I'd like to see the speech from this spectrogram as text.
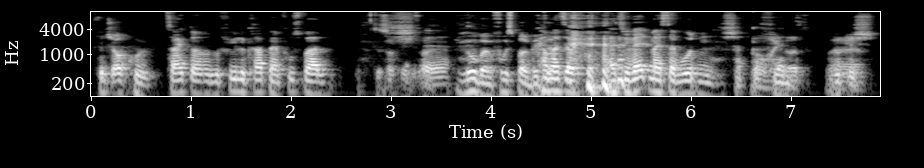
finde ich auch cool. Zeigt eure Gefühle, gerade beim Fußball. das auf jeden Fall. Nur beim Fußball bitte. Kann man ja auch, als wir Weltmeister wurden, ich hab Oh geflennt. Ja, Wirklich.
